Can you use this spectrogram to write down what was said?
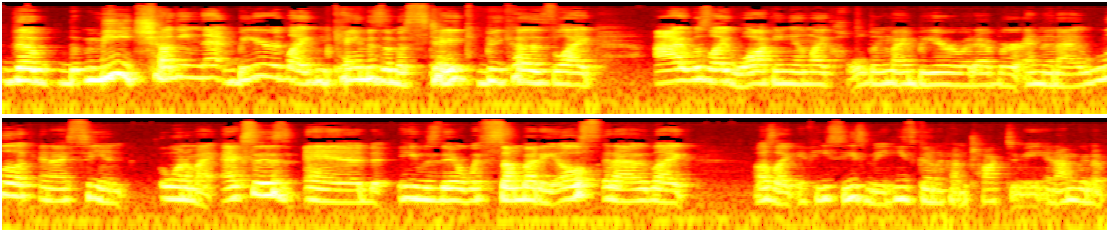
The, the me chugging that beer like came as a mistake because like I was like walking and like holding my beer or whatever, and then I look and I see an, one of my exes, and he was there with somebody else, and I was like, I was like, if he sees me, he's gonna come talk to me, and I'm gonna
